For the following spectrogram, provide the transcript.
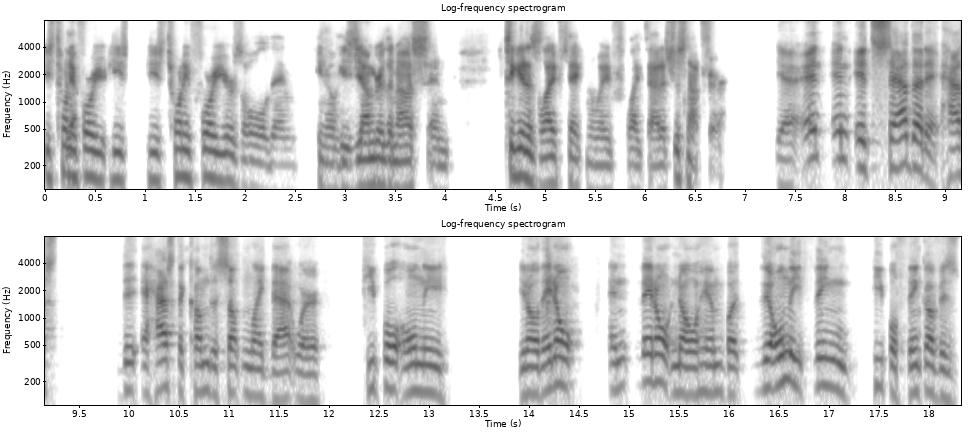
He's 24. Yep. He's he's 24 years old, and you know he's younger than us, and to get his life taken away like that, it's just not fair. Yeah, and and it's sad that it has it has to come to something like that where people only, you know, they don't and they don't know him, but the only thing people think of is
